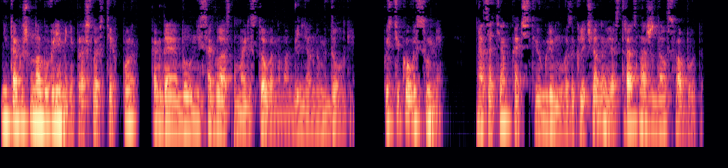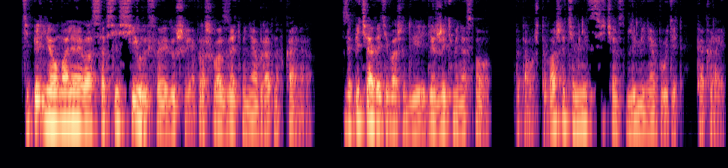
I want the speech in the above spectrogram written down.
Не так уж много времени прошло с тех пор, когда я был несогласным арестованным, обвиненным в долге, пустяковой сумме, а затем в качестве угрюмого заключенного я страстно ожидал свободы. Теперь я умоляю вас со всей силы своей души, я прошу вас взять меня обратно в камеру. Запечатайте ваши двери, держите меня снова, потому что ваша темница сейчас для меня будет как рай.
